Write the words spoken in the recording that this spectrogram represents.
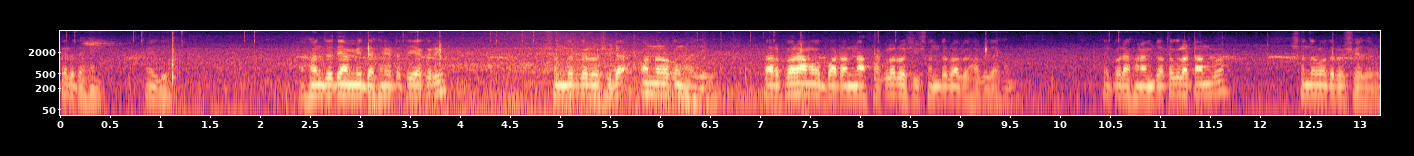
করে দেখেন। এই যে, এখন যদি আমি দেখেন এটাতে ইয়ে করি সুন্দর করে রশিটা অন্যরকম হয়ে যাবে। তারপরে আমার বটার না থাকলেও রশি সুন্দরভাবে হবে, দেখেন। এরপর এখন আমি যতগুলো টানবো, সুন্দর মতো রশি হয়ে যাবে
